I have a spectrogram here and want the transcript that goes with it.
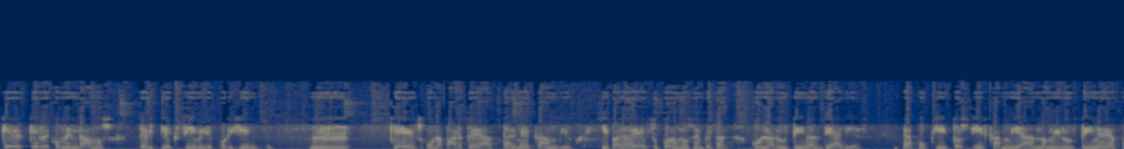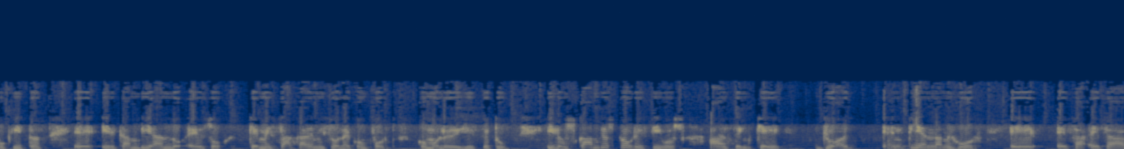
¿qué, qué recomendamos? Ser flexible, por ejemplo. Mm, que es una parte de adaptarme al cambio. Y para eso podemos empezar con las rutinas diarias. De a poquitos ir cambiando mi rutina, de a poquitos eh, ir cambiando eso que me saca de mi zona de confort, como lo dijiste tú. Y los cambios progresivos hacen que yo entienda mejor eh, esa, esa,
